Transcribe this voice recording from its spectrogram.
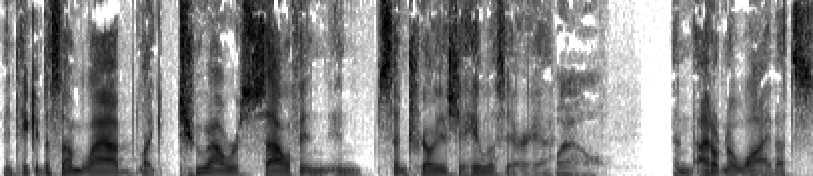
and take it to some lab like two hours south in in Centralia, Chehalis area. Wow. And I don't know why. That's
